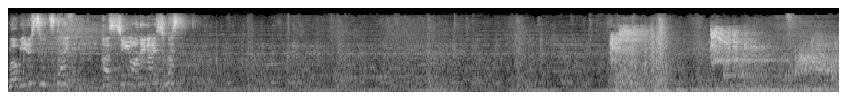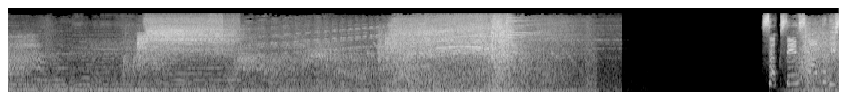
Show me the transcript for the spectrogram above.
モビルスーツ隊発進お願いします。作戦スタートです。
